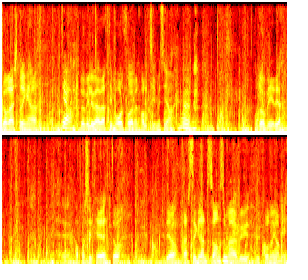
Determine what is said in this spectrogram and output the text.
når jeg springer her. Ja. Da ville jeg vært i mål for over en halv time siden. Og da blir det eh, kapasitet og det å presse grensene som er utfordringa mi.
